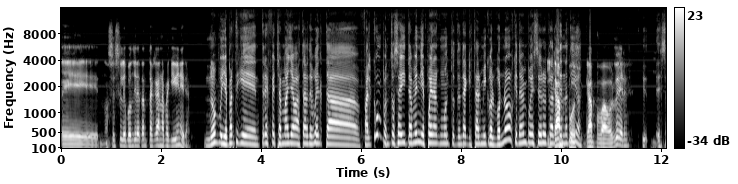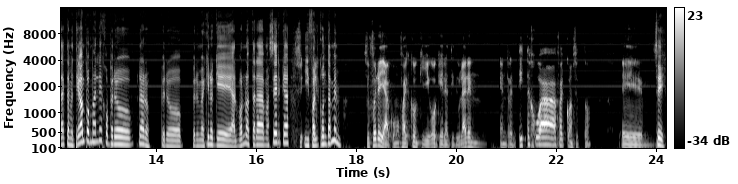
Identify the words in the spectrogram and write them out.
eh, no sé si le pondría tantas ganas para que viniera. No, pues y aparte que en tres fechas más ya va a estar de vuelta Falcón, pues entonces ahí también, y después en algún momento tendrá que estar Mico Albornoz, que también puede ser otra alternativa. Campos va a volver. Exactamente, Campos más lejos, pero claro, pero pero me imagino que Albornoz estará más cerca y Falcón también. Si fuera ya como Falcón, que llegó, que era titular en, en Rentista, jugaba Falcón, ¿cierto? Eh, sí.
